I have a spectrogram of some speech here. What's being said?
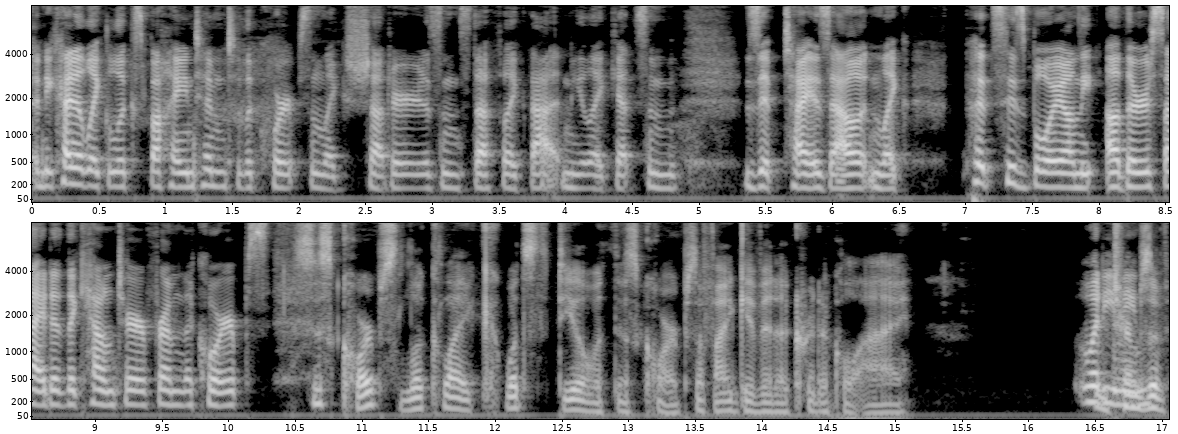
and he kind of like looks behind him to the corpse and like shudders and stuff like that, and he like gets some zip ties out and like puts his boy on the other side of the counter from the corpse. Does this corpse look like? What's the deal with this corpse? If I give it a critical eye, What in do you In terms mean? of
